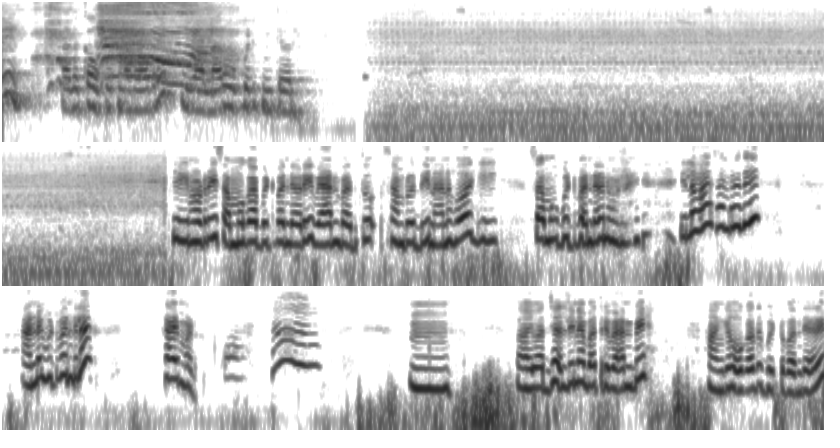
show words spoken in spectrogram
ರೀ ಅದಕ್ಕೆ ಉಪ್ಪಿಟ್ಟು ಮಾಡ್ಯಾವ್ರಿ ಈಗ ಎಲ್ಲರೂ ಉಪ್ಪಿಟ್ಟು ತಿಂತೇವ್ರಿ. ಈಗ ನೋಡ್ರಿ, ಸಮೂಗ ಬಿಟ್ಟು ಬಂದೇವ್ರಿ ವ್ಯಾನ್ ಬಂತು. ಸಮೃದ್ಧಿ, ನಾನು ಹೋಗಿ ಸಮೂಗ ಬಿಟ್ಟು ಬಂದೆ ನೋಡ್ರಿ. ಇಲ್ಲವಾ ಸಮೃದ್ಧಿ? ಅಣ್ಣಗೆ ಬಿಟ್ಟು ಬಂದಿಲ್ಲ? ಹಾಯ್ ಮಾಡು. ಹ್ಞೂ ಇವತ್ತು ಜಲ್ದಿನೇ ಬತ್ರಿ ವ್ಯಾನ್ ಬಿ. ಹಾಗೆ ಹೋಗೋದು ಬಿಟ್ಟು ಬಂದೇವ್ರಿ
